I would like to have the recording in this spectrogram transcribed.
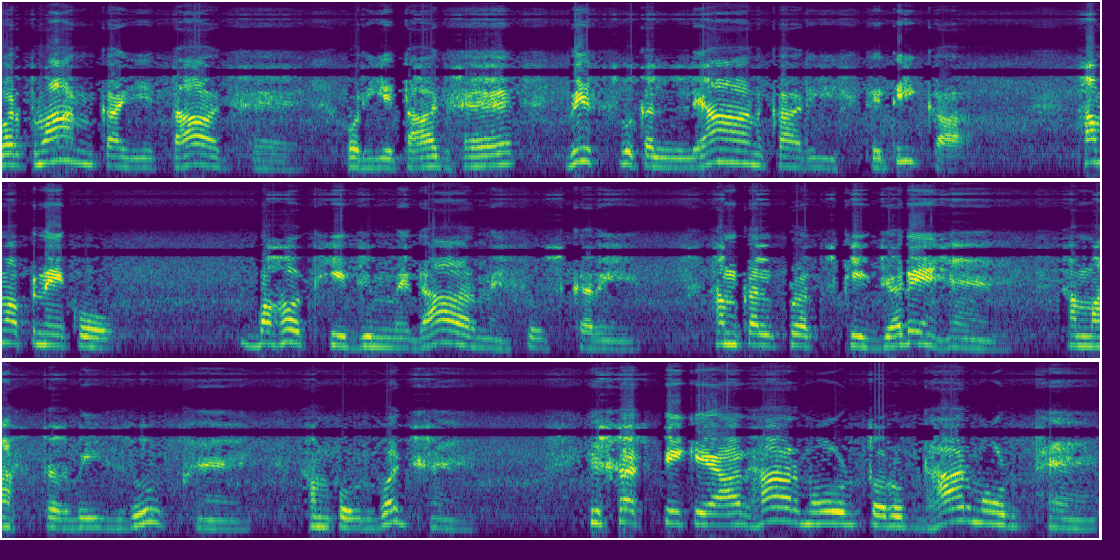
वर्तमान का ये ताज है और ये ताज है विश्व कल्याणकारी स्थिति का। हम अपने को बहुत ही जिम्मेदार महसूस करें। हम कल्प वृक्ष की जड़ें हैं, हम मास्टर बीज रूप हैं, हम पूर्वज हैं। इस सृष्टि के आधार मूर्त और उद्धार मूर्त हैं।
